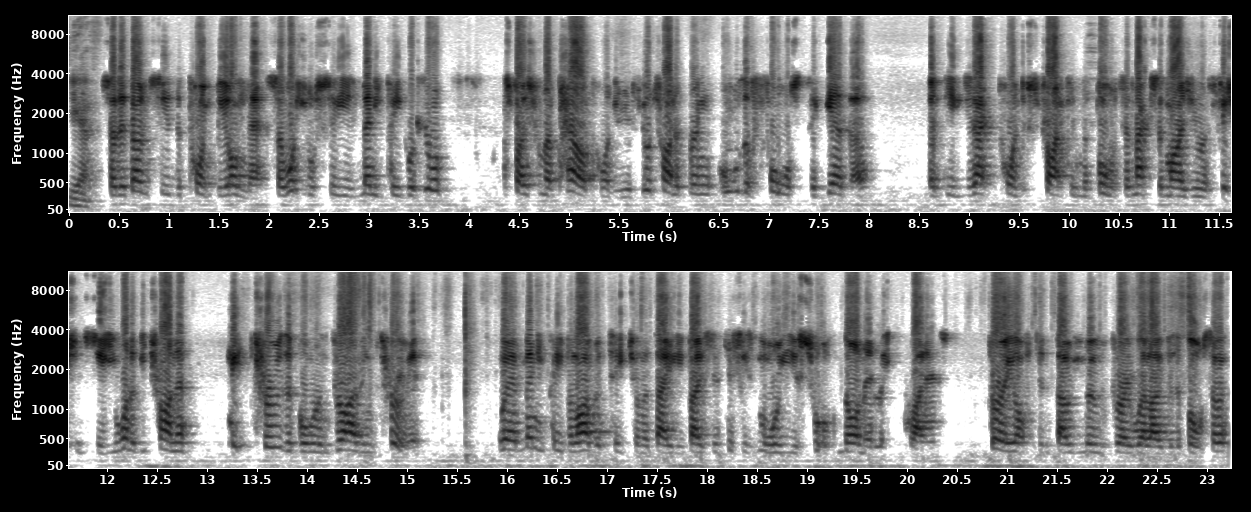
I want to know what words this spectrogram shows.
Yeah. So they don't see the point beyond that. So what you'll see is many people, if you're, I suppose, from a power point of view, if you're trying to bring all the force together at the exact point of striking the ball to maximise your efficiency. You want to be trying to hit through the ball and driving through it. Where many people I would teach on a daily basis, this is more your sort of non-elite players. Very often don't move very well over the ball. So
